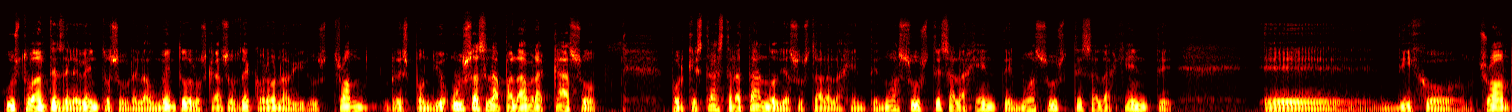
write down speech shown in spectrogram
justo antes del evento sobre el aumento de los casos de coronavirus, Trump respondió, usas la palabra caso porque estás tratando de asustar a la gente. No asustes a la gente, no asustes a la gente, eh, dijo Trump.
